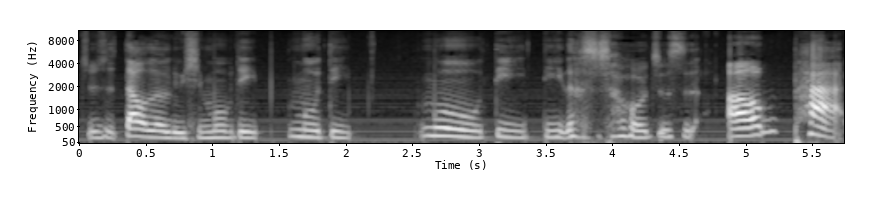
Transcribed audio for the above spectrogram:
就是到了旅行目的目的目的地的时候就是 unpack。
